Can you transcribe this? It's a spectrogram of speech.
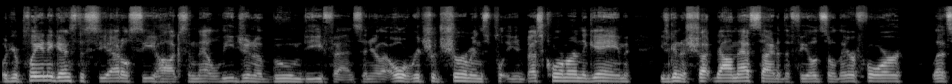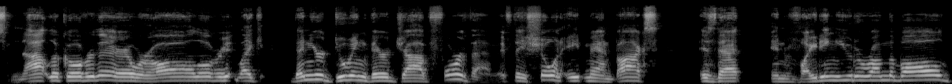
when you're playing against the Seattle Seahawks and that Legion of Boom defense, and you're like, oh, Richard Sherman's best corner in the game. He's going to shut down that side of the field. So therefore, let's not look over there. We're all over it. Like, then you're doing their job for them. If they show an eight man box, is that inviting you to run the ball?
